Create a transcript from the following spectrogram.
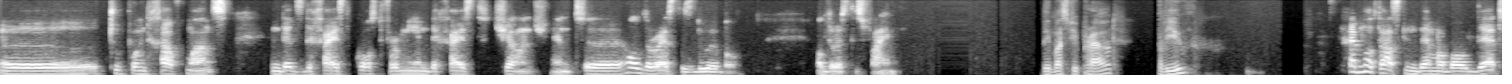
uh, two point half months. And that's the highest cost for me and the highest challenge. And uh, all the rest is doable. All the rest is fine. They must be proud of you. I'm not asking them about that.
